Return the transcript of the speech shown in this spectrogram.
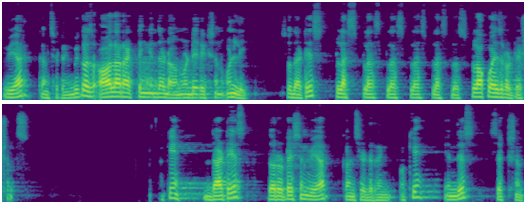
We are considering because all are acting in the downward direction only. So that is plus plus plus plus plus plus clockwise rotations. Okay. That is the rotation we are considering. Okay. In this section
